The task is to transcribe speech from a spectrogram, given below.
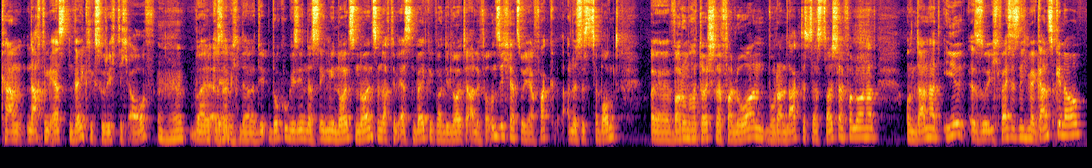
kam nach dem Ersten Weltkrieg so richtig auf. Weil, also habe ich in der Doku gesehen, dass irgendwie 1919 nach dem Ersten Weltkrieg waren die Leute alle verunsichert, so ja fuck, alles ist zerbombt. Äh, warum hat Deutschland verloren? Woran lag es, dass Deutschland verloren hat? Und dann hat ihr, also ich weiß jetzt nicht mehr ganz genau,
